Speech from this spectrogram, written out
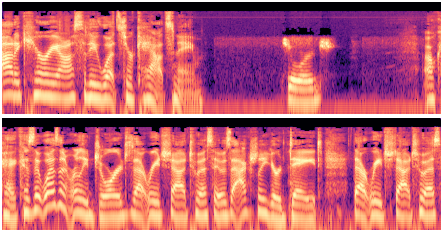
Out of curiosity, what's your cat's name? George. Okay, because it wasn't really George that reached out to us. It was actually your date that reached out to us.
